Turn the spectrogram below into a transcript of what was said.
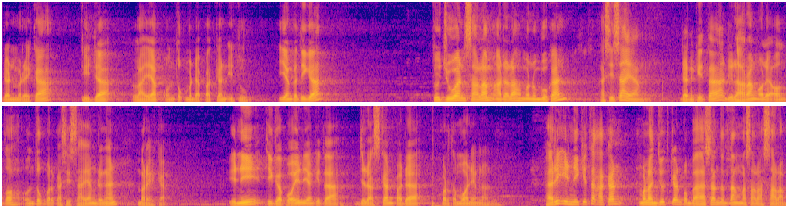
Dan mereka tidak layak untuk mendapatkan itu. Yang ketiga, Tujuan salam adalah menumbuhkan kasih sayang dan kita dilarang oleh Allah untuk berkasih sayang dengan mereka. Ini tiga poin yang kita jelaskan pada pertemuan yang lalu. Hari ini kita akan melanjutkan pembahasan tentang masalah salam.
